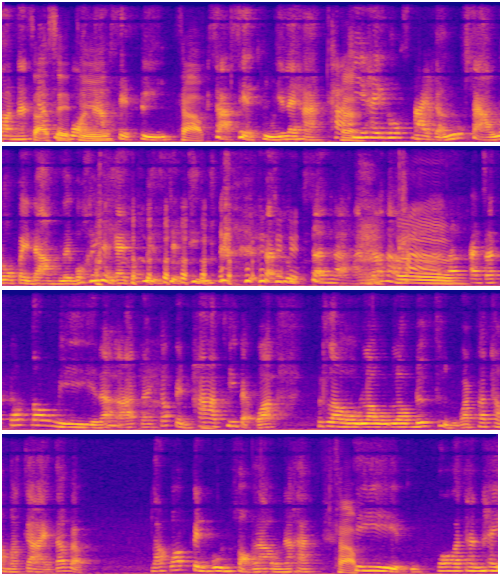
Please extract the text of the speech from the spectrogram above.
ตอนนั้นสระก็คือบ่อเศรษฐีน้ำเศรษฐีครับสระเศรษฐีเลยค่ะค่ะ ที่ให้ลูกชายกับลูกสาวลงไปดำเลยบอกว่ายังไงต้องเป็นเศรษฐีสนุกสนานนะคะค่ะอาจจะต้องต้องมีนะคะนั่นก็เป็นภาพที่แบบว่าเราเราเรานึกถึงวัดพระธรรมกายแต่แบบ นับว่าเป็นบุญของเรานะคะครับที่พ่อท่านให้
